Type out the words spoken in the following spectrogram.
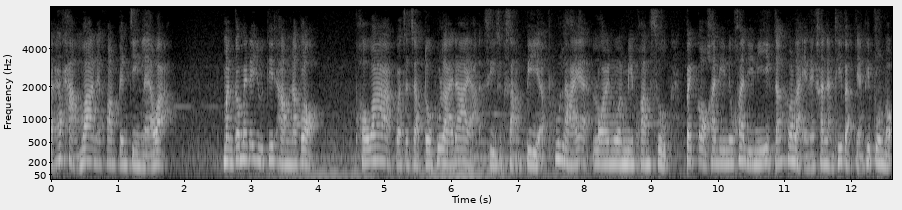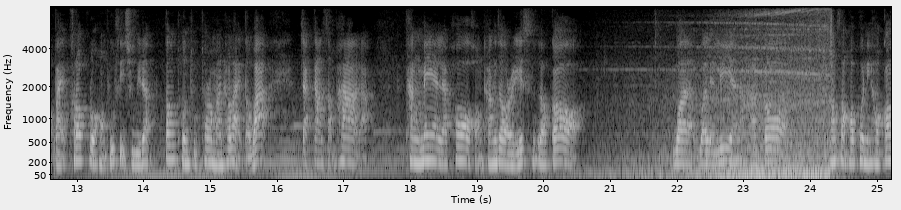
แต่ถ้าถามว่าในความเป็นจริงแล้วอะมันก็ไม่ได้ยุติธรรมนักหรอก เพราะว่ากว่าจะจับตัวผู้ร้ายได้อะ43 ปีอะผู้ร้ายอะลอยนวลมีความสุข ไปก่อคดีนู้นคดีนี้อีกตั้งเท่าไหร่ ในขณะที่แบบอย่างที่ปูนบอกไป ครอบครัวของผู้เสียชีวิตอะต้องทนทุกข์ทรมานเท่าไหร่ แต่ว่าจากการสัมภาษณ์อะทั้งแม่และพ่อของทั้งดอริสแล้วก็วาเลเรียนะคะ ก็ทั้งสองครอบครัวนี้เขาก็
